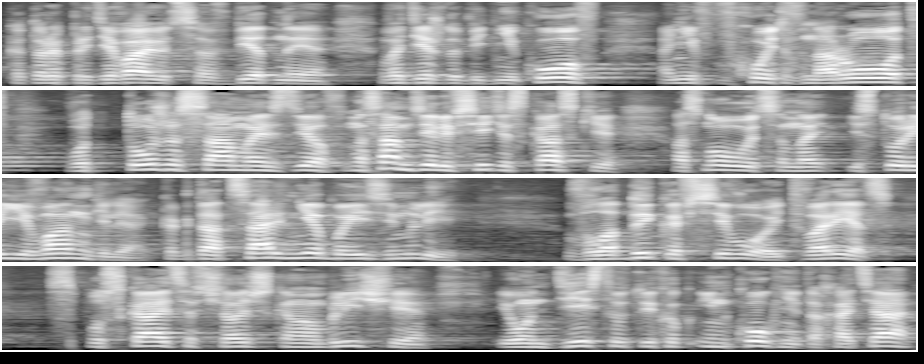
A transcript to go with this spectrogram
которые придеваются в бедные, в одежду бедняков, они входят в народ. Вот то же самое сделав. На самом деле все эти сказки основываются на истории Евангелия, когда царь неба и земли, владыка всего и творец, спускается в человеческом обличии, и он действует их инкогнито, хотя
